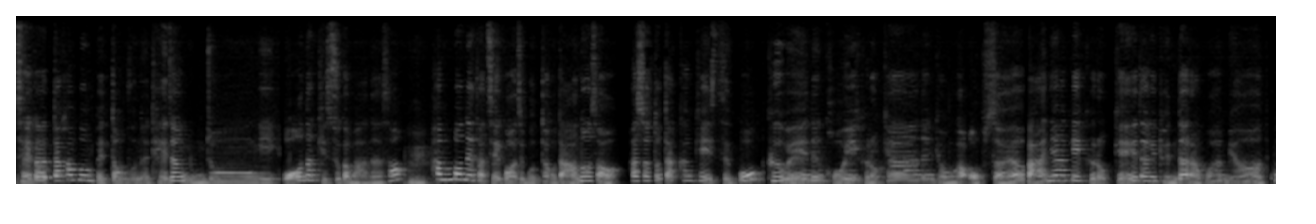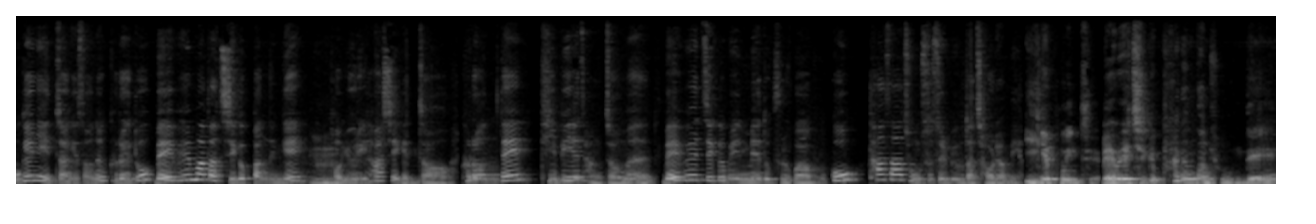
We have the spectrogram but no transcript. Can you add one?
제가 딱 한 번 뵀던 분은 대장 용종이 워낙 개수가 많아서 음. 한 번에 다 제거하지 못하고 나눠서 하셨던 딱 한 케이스 고 그 외에는 거의 그렇게 하는 경우가 없어요. 만약에 그렇게 해당이 된다라고 하면 고객님 입장에서는 그래도 매 회마다 지급받는 게더 음. 유리하시겠죠. 그런데 DB의 장점은 매회 지급임에도 불구하고 타사 종수술비보다 저렴해요. 이게 포인트. 매회 지급하는 건 좋은데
